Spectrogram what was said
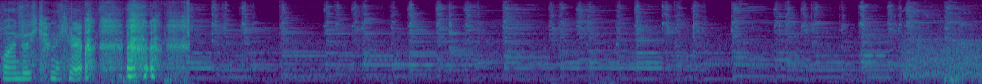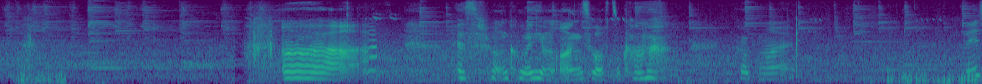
Freunde. Ich kann nicht mehr. schon cool, hier morgens hochzukommen. Guck mal. This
